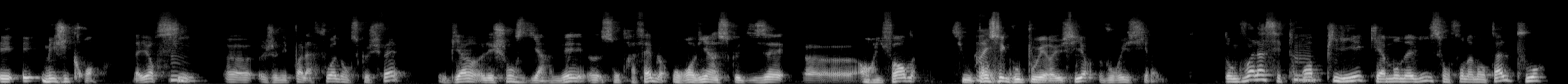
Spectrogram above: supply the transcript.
Et, mais j'y crois. D'ailleurs, si hmm. euh, je n'ai pas la foi dans ce que je fais, eh bien, les chances d'y arriver euh, sont très faibles. On revient à ce que disait euh, Henry Ford. Si vous pensez que vous pouvez réussir, vous réussirez. Donc voilà ces trois mm. piliers qui, à mon avis, sont fondamentaux pour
